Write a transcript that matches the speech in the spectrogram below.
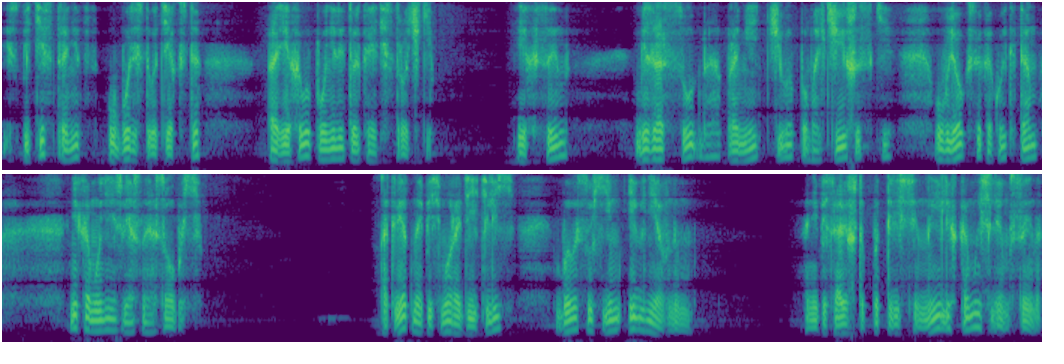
Из пяти страниц убористого текста Ореховы поняли только эти строчки. Их сын безрассудно, опрометчиво, по-мальчишески увлекся какой-то там никому неизвестной особой. Ответное письмо родителей было сухим и гневным. Они писали, что потрясены легкомыслием сына,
